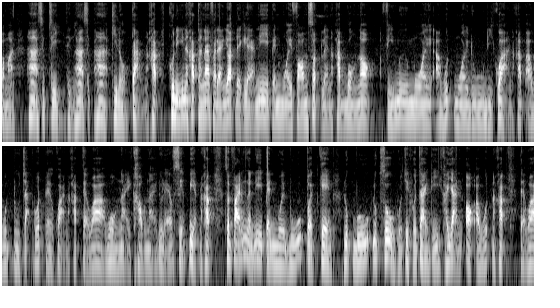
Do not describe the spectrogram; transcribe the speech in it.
ประมาณ 54ถึง55 กิโลกรัมนะครับคู่นี้นะครับทางด้านฝ่ายแดงยอดเหล็กแหลมนี่เป็นมวยฟอร์มสดเลยนะครับวงนอก ฝีมือมวยอาวุธมวยดูดีกว่านะครับอาวุธดูจะรวดเร็วกว่านะครับแต่ว่าวงในเข่าในดูแล้วเสียเปรียบนะครับส่วนฝ่ายน้ำเงินนี่เป็นมวยบู๊เปิดเกม ลุกบู๊ลุกสู้หัวจิตหัวใจดีขยันออกอาวุธนะครับแต่ว่า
